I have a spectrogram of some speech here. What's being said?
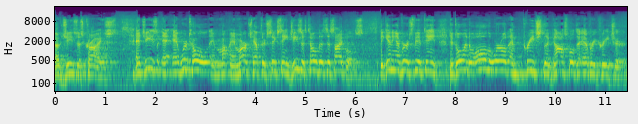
of Jesus Christ. And Jesus, and we're told in Mark chapter 16, Jesus told his disciples, beginning in verse 15, to go into all the world and preach the gospel to every creature.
